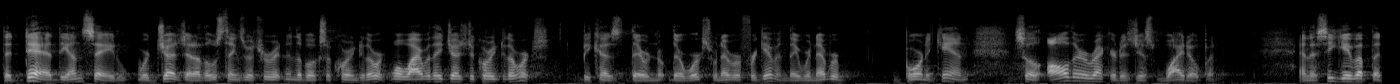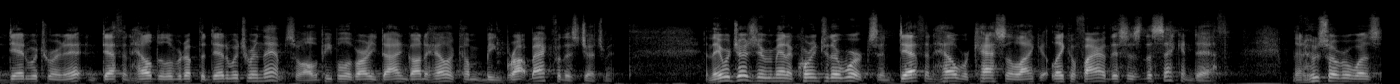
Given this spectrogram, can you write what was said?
The dead, the unsaved, were judged out of those things which were written in the books according to their work. Well, why were they judged according to their works? Because their, their works were never forgiven. They were never born again. So all their record is just wide open. And the sea gave up the dead which were in it, and death and hell delivered up the dead which were in them. So all the people who have already died and gone to hell are come, being brought back for this judgment. And they were judged every man according to their works. And death and hell were cast in the lake of fire. This is the second death. And whosoever was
